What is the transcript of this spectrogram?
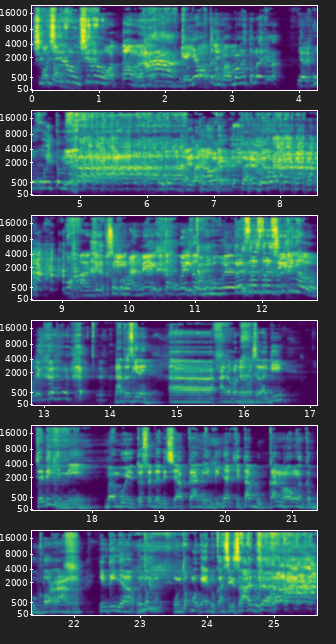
Sini Potong. sini lu sini lu Potong. ah kayaknya waktu di Mamang itu mereka nyari kuku hitam Wah anjir itu si Andi hitam gue itu. hitam gue Terus terus terus. Si ini lo? Nah terus gini, eh, ada konfirmasi lagi. Jadi gini, bambu itu sudah disiapkan. Intinya kita bukan mau ngegebuk orang. Intinya untuk untuk mengedukasi saja.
